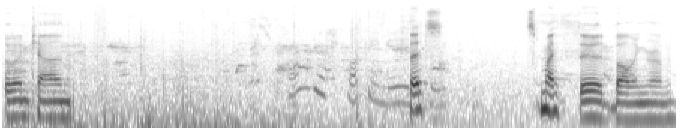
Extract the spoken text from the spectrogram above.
Villain can. I'm just fucking in. That's. It's my third bombing run.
